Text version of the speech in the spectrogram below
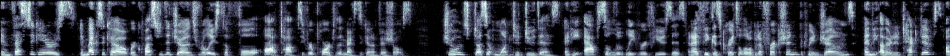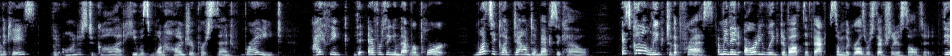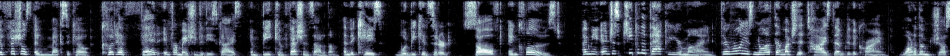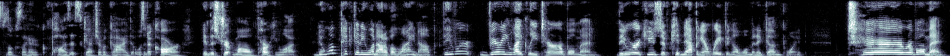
Investigators in Mexico requested that Jones release the full autopsy report to the Mexican officials. Jones doesn't want to do this, and he absolutely refuses. And I think this creates a little bit of friction between Jones and the other detectives on the case. But honest to God, he was 100% right. I think that everything in that report, once it got down to Mexico, it's going to leak to the press. I mean, they'd already leaked about the fact some of the girls were sexually assaulted. The officials in Mexico could have fed information to these guys and beat confessions out of them, and the case would be considered solved and closed. I mean, and just keep in the back of your mind, there really is not that much that ties them to the crime. One of them just looks like a composite sketch of a guy that was in a car in the strip mall parking lot. No one picked anyone out of a lineup. They were very likely terrible men. They were accused of kidnapping and raping a woman at gunpoint. Terrible men.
